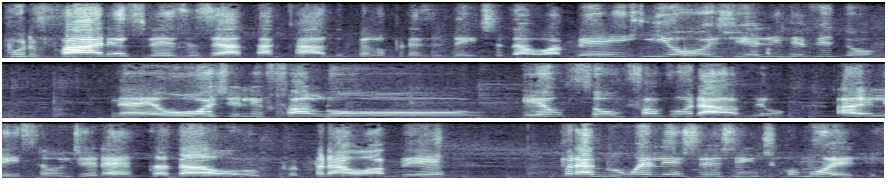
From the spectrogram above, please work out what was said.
por várias vezes é atacado pelo presidente da OAB e hoje ele revidou. Né? Hoje ele falou: eu sou favorável à eleição direta para a OAB para não eleger gente como ele.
